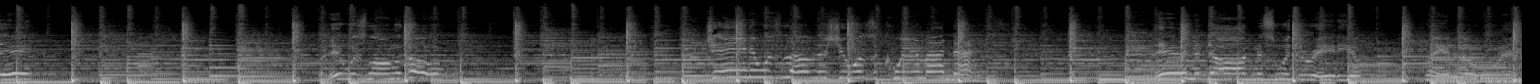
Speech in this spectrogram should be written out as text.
Yesterday, but it was long ago. Jane, it was lovely, she was the queen of my night. There in the darkness with the radio playing low end,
